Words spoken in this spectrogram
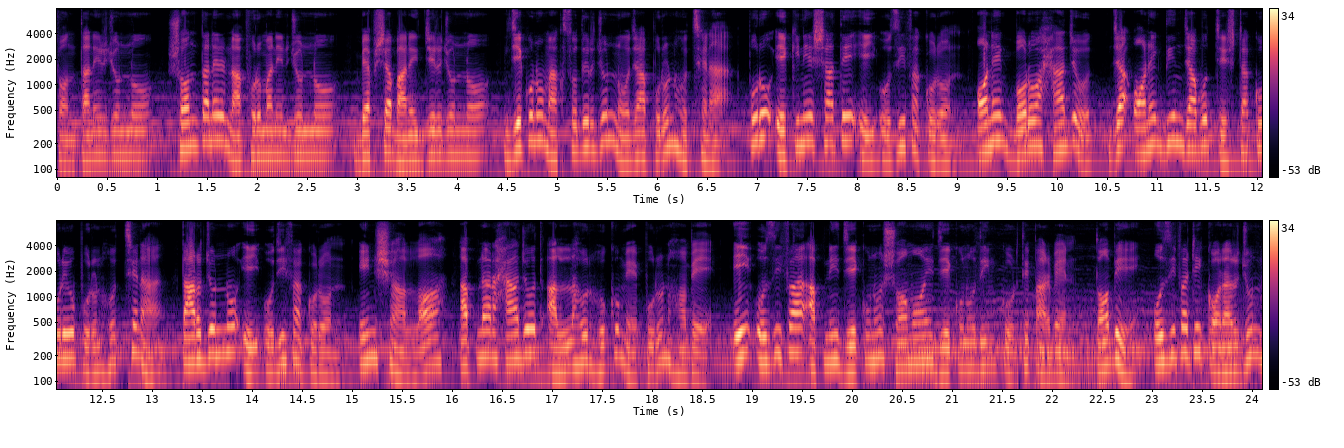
সন্তানের জন্য, সন্তানের নাফরমানের জন্য ব্যবসা বাণিজ্যের জন্য, যে কোনো মাকসদের জন্য যা পূরণ হচ্ছে না। পুরো একিনের সাথে এই ওজিফা করুন। অনেক বড় হাজত যা অনেক দিন যাবৎ চেষ্টা করেও পূরণ হচ্ছে না, তার জন্য এই ওজিফা করুন। ইনশাআল্লাহ, আপনার হাজত আল্লাহর হুকুমে পূরণ হবে। এই ওজিফা আপনি যে কোনো সময়, যে কোনো দিন করতে পারবেন। তবে ওজিফাটি করার জন্য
